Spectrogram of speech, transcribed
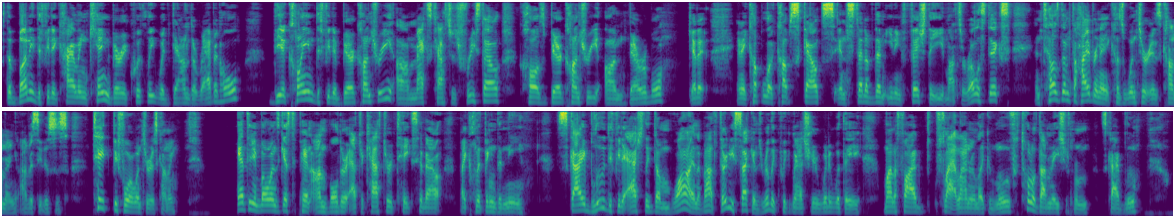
The Bunny defeated Kylan King very quickly with Down the Rabbit Hole. The Acclaim defeated Bear Country. Uh, Max Caster's freestyle calls Bear Country unbearable. Get it? And a couple of Cub Scouts, instead of them eating fish, they eat mozzarella sticks and tells them to hibernate because winter is coming. Obviously, this is taped before winter is coming. Anthony Bowens gets the pin on Boulder after Caster takes him out by clipping the knee. Skye Blue defeated Ashley Dubois in about 30 seconds. Really quick match here, winning with a modified flatliner like a move. Total domination from Skye Blue.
